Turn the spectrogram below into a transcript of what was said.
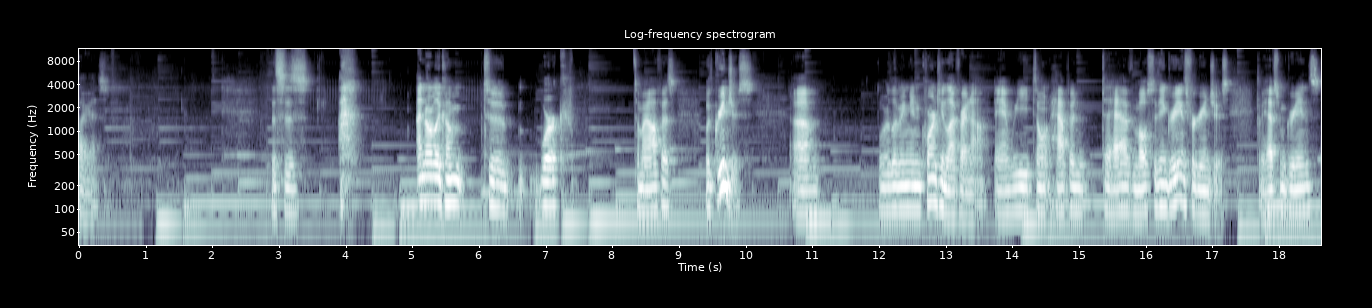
Bye, guys. This is, I normally come to work, to my office, with green juice. Um, we're living in quarantine life right now, and we don't happen to have most of the ingredients for green juice. We have some greens,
